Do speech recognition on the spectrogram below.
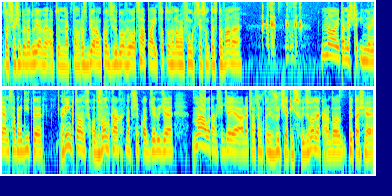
zawsze się dowiadujemy o tym, jak tam rozbiorą kod źródłowy WhatsAppa i co to za nowe funkcje są testowane. Nagłówek. No i tam jeszcze inne miałem subreddity. Ringtones, o dzwonkach na przykład, gdzie ludzie, mało tam się dzieje, ale czasem ktoś wrzuci jakiś swój dzwonek, albo pyta się,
